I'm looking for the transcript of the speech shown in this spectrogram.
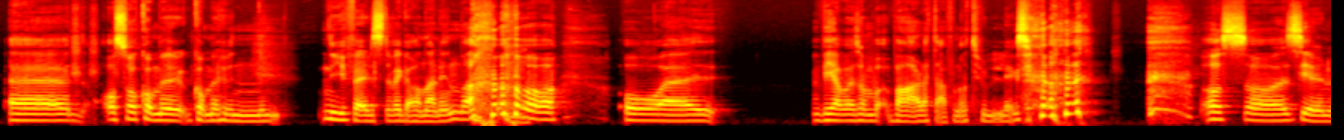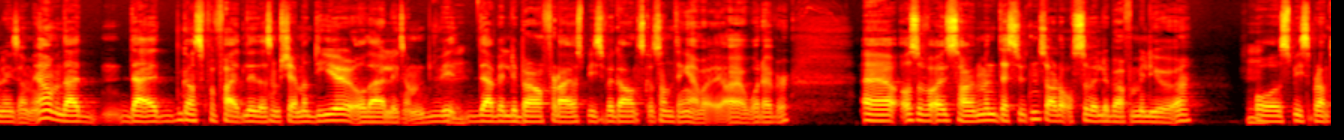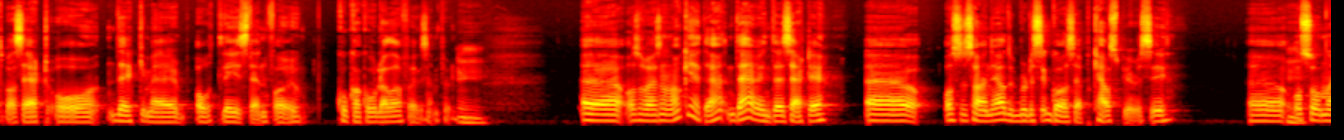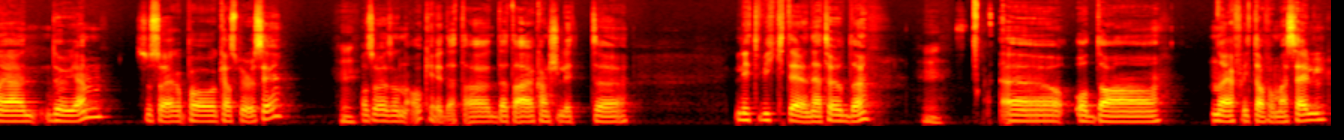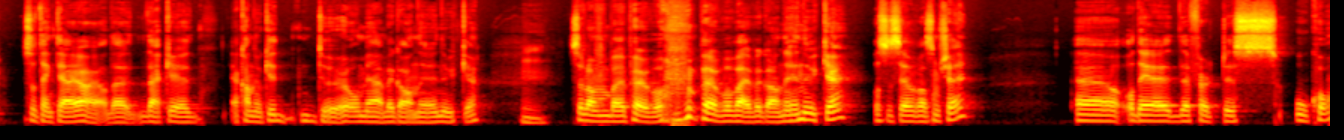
Eh, og så kommer, kommer hun nyfrelste veganeren inn, da. og og uh, vi er bare sånn Hva er dette for noe tull, liksom? Og så sier hun liksom Ja, men det er, det er ganske forferdelig, det som skjer med dyr, og det er liksom vi, Det er veldig bra for deg å spise vegansk og sånne ting. Jeg bare, ja, ja, whatever. Uh, og så sa hun men dessuten så er det også veldig bra for miljøet å spise plantebasert og drikke mer Oatly istedenfor Coca-Cola, da, for eksempel. Mm. Uh, og så var jeg sånn Ok, det, det er jeg interessert i. Uh, og så sa hun ja, du burde gå og se på Cowspiracy. Eh, Og så når jeg dør hjem, så så jeg på Cowspiracy. Og så var jeg sånn Ok, dette, dette er kanskje litt uh, Litt viktigere enn jeg trodde. Eh, og da, når jeg flytta for meg selv, så tenkte jeg ja, ja, det, det er ikke Jeg kan jo ikke dø om jeg er veganer i en uke. Mm. Så la meg bare prøve å, prøve å være veganer i en uke, og så se hva som skjer. Uh, og det, det føltes ok.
